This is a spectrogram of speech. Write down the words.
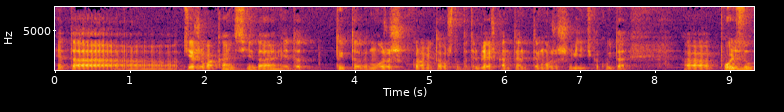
это э, те же вакансии, да, это ты можешь, кроме того, что потребляешь контент, ты можешь увидеть какую-то э, пользу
